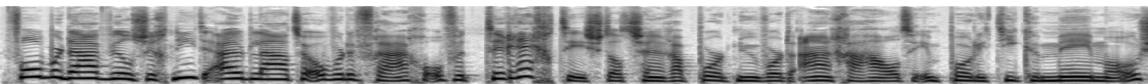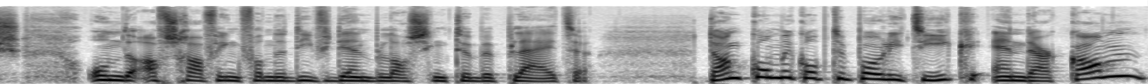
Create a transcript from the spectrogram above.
Volberda wil zich niet uitlaten over de vraag of het terecht is dat zijn rapport nu wordt aangehaald in politieke memo's om de afschaffing van de dividendbelasting te bepleiten. Dan kom ik op de politiek en daar kan,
